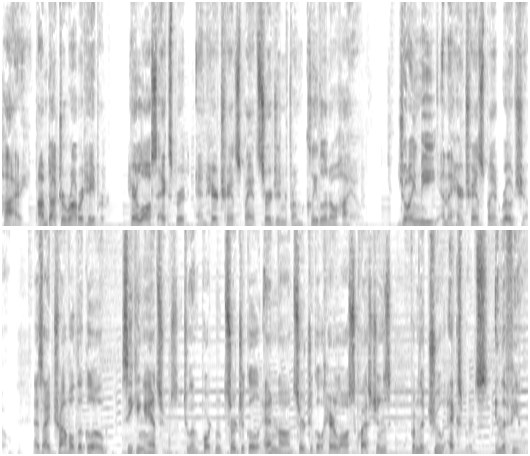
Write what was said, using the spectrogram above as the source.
Hi, I'm Dr. Robert Haber, hair loss expert and hair transplant surgeon from Cleveland, Ohio. Join me and the Hair Transplant Roadshow as I travel the globe seeking answers to important surgical and non surgical hair loss questions from the true experts in the field.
